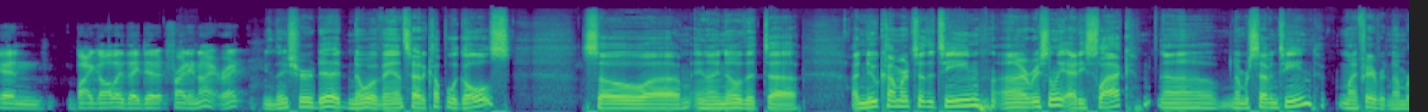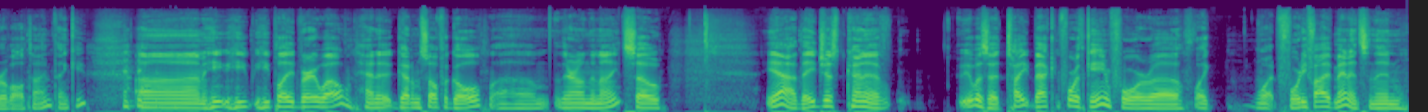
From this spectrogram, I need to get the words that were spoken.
and by golly, they did it Friday night, right? They sure did. Noah Vance had a couple of goals. So, uh, and I know that uh, a newcomer to the team uh, recently, Eddie Slack, uh, number 17, my favorite number of all time. Thank you. Um, he, he, he played very well, had a, got himself a goal um, there on the night. So, yeah, they just kind of, it was a tight back and forth game for uh, like, what, 45 minutes. And then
